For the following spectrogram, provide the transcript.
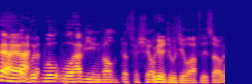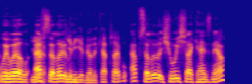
we, we'll we'll have you involved. That's for sure. We're going to do a deal after this, are we? We will Yeah. You absolutely. going to get me on the cap table? Absolutely. Should we shake hands now?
